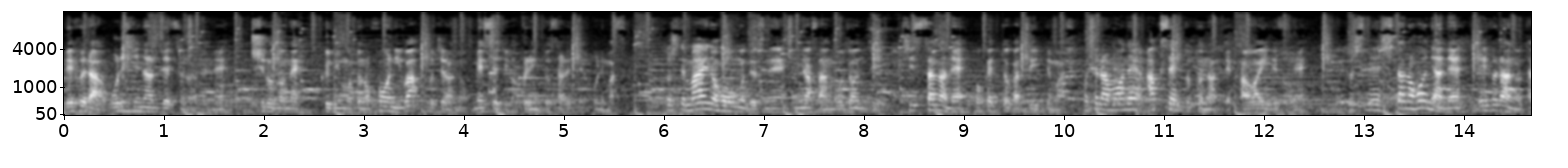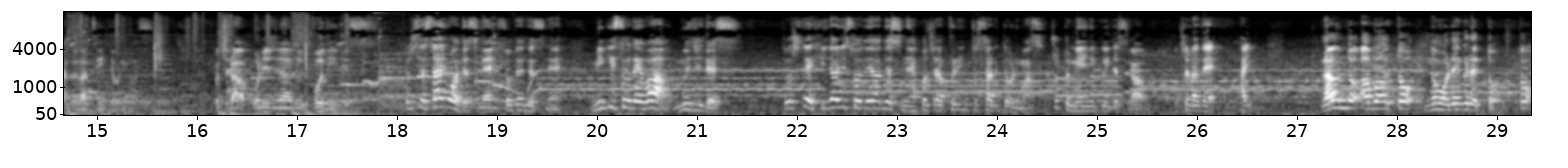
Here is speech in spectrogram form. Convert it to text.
レフラーオリジナルですのでね後ろのね首元の方にはこちらのメッセージがプリントされております。そして前の方もですね皆さんご存知小さなねポケットがついてます。こちらもねアクセントとなって可愛いですね。そしてね下の方にはねレフラーのタグがついております。こちらオリジナルボディです。そして最後はですね袖ですね。右袖は無地です。そして左袖はですねこちらプリントされております。ちょっと見えにくいですがこちらではい。ラウンドアバウトノーレグレットと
